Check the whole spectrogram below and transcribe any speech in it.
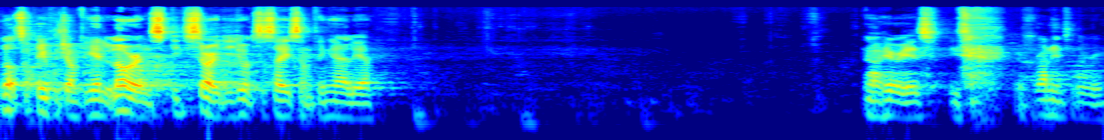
Lots of people jumping in. Lawrence, did, sorry, did you want to say something earlier? Oh, here he is. He's run into the room.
